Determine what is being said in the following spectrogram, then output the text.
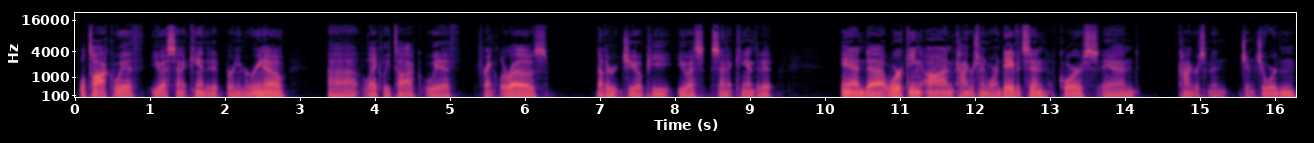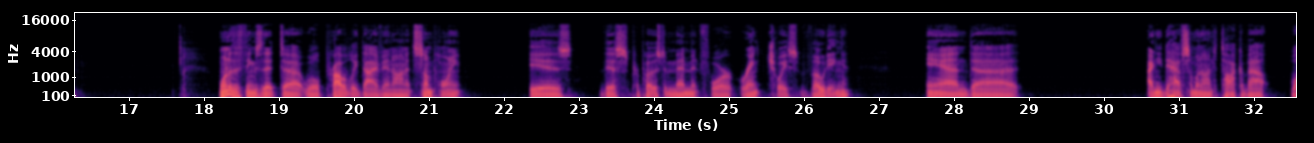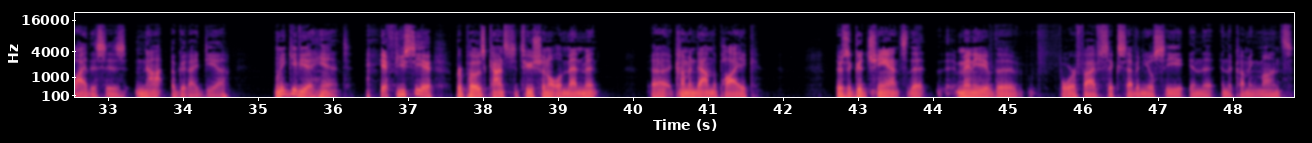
We'll talk with U.S. Senate candidate Bernie Moreno, uh, likely talk with Frank LaRose, another GOP U.S. Senate candidate, and uh, working on Congressman Warren Davidson, of course, and Congressman Jim Jordan. One of the things that uh, we'll probably dive in on at some point is this proposed amendment for ranked choice voting. And uh, I need to have someone on to talk about why this is not a good idea. Let me give you a hint. If you see a proposed constitutional amendment uh, coming down the pike, there's a good chance that many of the four, five, six, seven you'll see in the in the coming months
